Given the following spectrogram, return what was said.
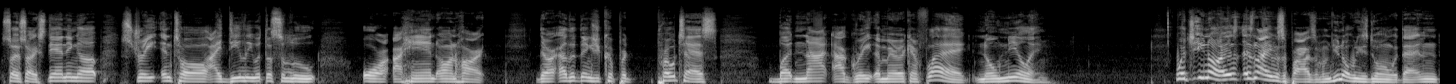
Sorry, sorry, standing up straight and tall, ideally with a salute or a hand on heart. There are other things you could pro- protest, but not our great American flag. No kneeling. Which you know, it's, it's not even surprising him. You know what he's doing with that, and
